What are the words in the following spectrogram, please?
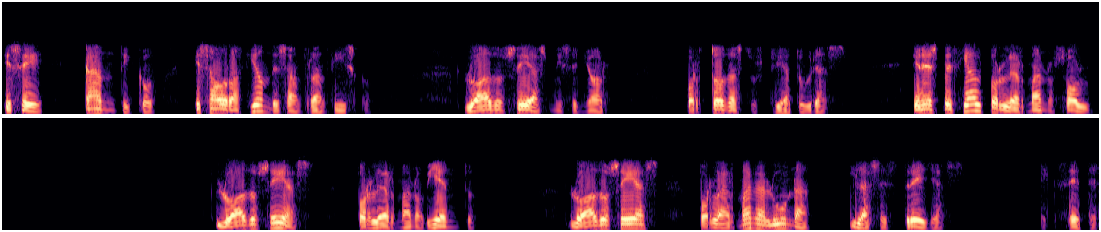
Ese cántico, esa oración de San Francisco, loado seas mi Señor por todas tus criaturas, en especial por el hermano Sol, loado seas por el hermano Viento, loado seas por la hermana Luna y las estrellas, etc.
